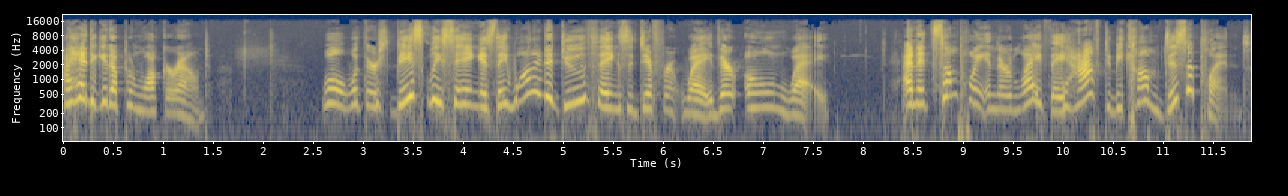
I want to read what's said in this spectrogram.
I had to get up and walk around. Well, what they're basically saying is they wanted to do things a different way, their own way. And at some point in their life, they have to become disciplined.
